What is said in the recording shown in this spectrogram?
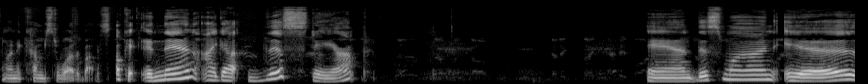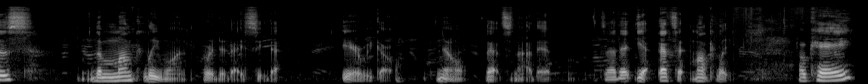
when it comes to water bottles. Okay, and then I got this stamp. And this one is the monthly one. Where did I see that? Here we go. No, that's not it. Is that it? Yeah, that's it, monthly. Okay,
